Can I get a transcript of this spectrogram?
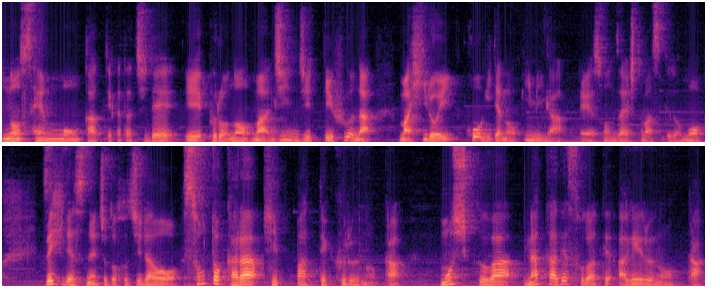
の専門家っていう形で、え、プロの、ま、人事っていう風な、まあ、広い講義での意味が、え、存在してますけども、ぜひですね、ちょっとそちらを外から引っ張ってくるのか、もしくは中で育て上げるのか、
